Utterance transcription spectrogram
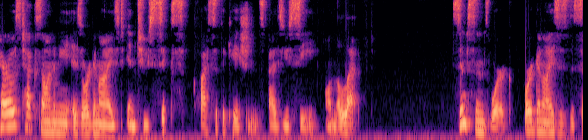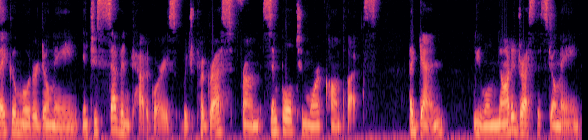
Harrow's taxonomy is organized into six classifications, as you see on the left. Simpson's work organizes the psychomotor domain into seven categories, which progress from simple to more complex. Again, we will not address this domain.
